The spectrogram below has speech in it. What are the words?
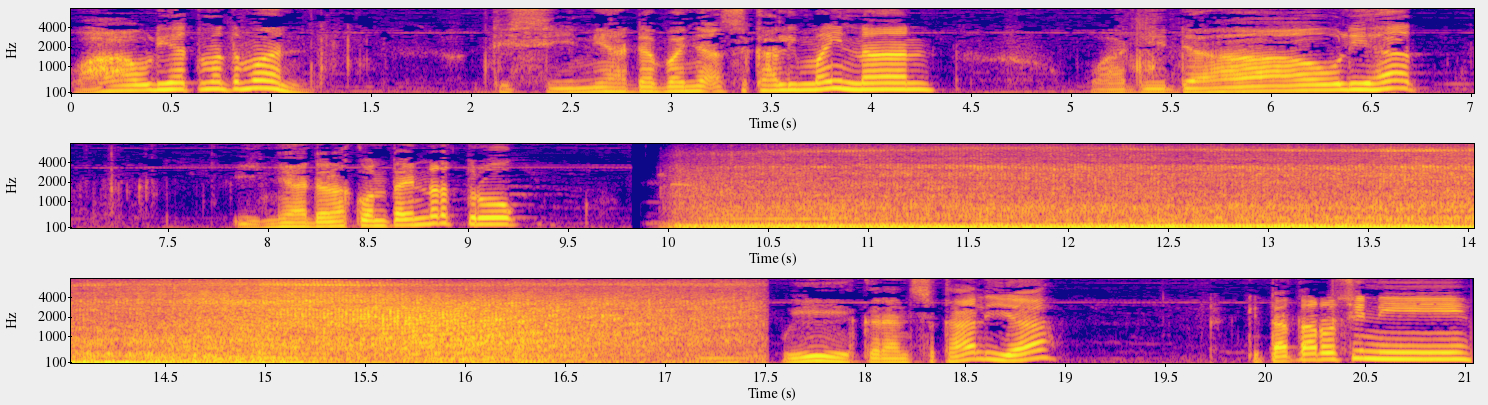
Wow, lihat teman-teman. Di sini ada banyak sekali mainan. Wadidaw, lihat. Ini adalah kontainer truk. Wih, keren sekali ya. Kita taruh sini.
